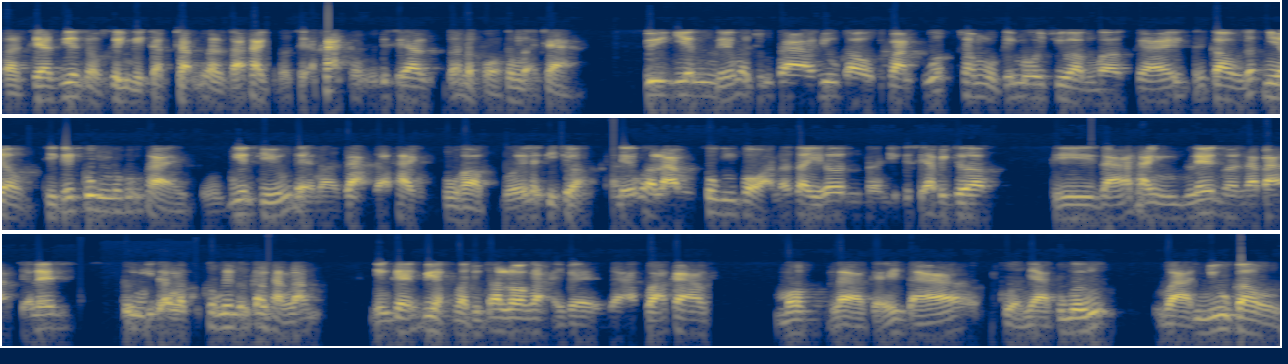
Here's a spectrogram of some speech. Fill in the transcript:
và xe riêng cho học sinh thì chắc chắn là giá thành nó sẽ khác với những cái xe rất là phổ thông đại trà Tuy nhiên nếu mà chúng ta nhu cầu toàn quốc trong một cái môi trường mà cái, cái cầu rất nhiều thì cái cung nó cũng phải nghiên cứu để mà giảm giá thành phù hợp với lại thị trường. Nếu mà làm cung vỏ nó dày hơn những cái xe bình thường thì giá thành lên và giá bán sẽ lên. Tôi nghĩ rằng là cũng không nên nỗi căng thẳng lắm. Những cái việc mà chúng ta lo ngại về giá quá cao, một là cái giá của nhà cung ứng và nhu cầu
